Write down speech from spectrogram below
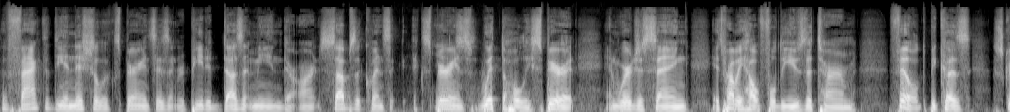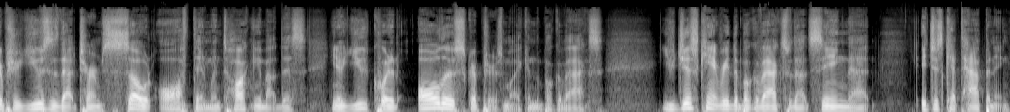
the fact that the initial experience isn't repeated doesn't mean there aren't subsequent experience yes. with the Holy Spirit. And we're just saying it's probably helpful to use the term filled because scripture uses that term so often when talking about this. You know, you quoted all those scriptures, Mike, in the book of Acts. You just can't read the book of Acts without seeing that it just kept happening.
